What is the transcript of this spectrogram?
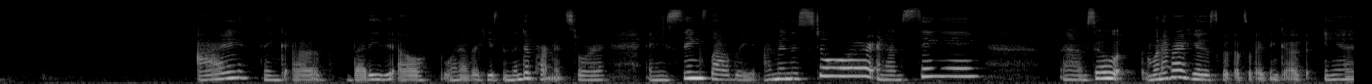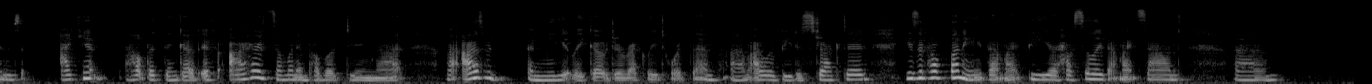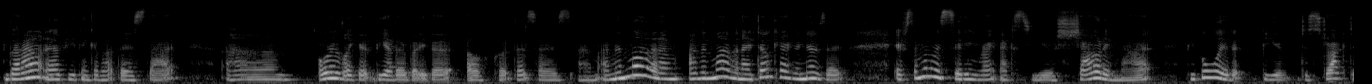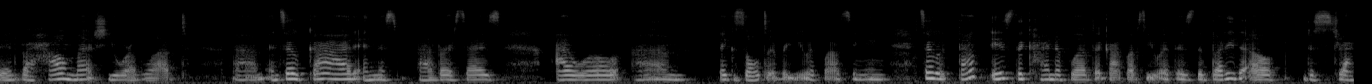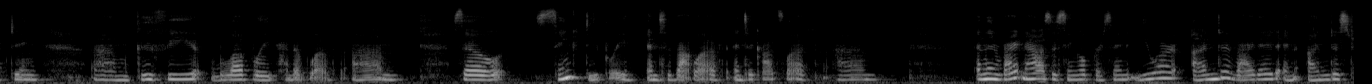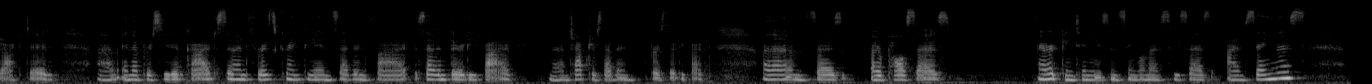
I think of Buddy the Elf whenever he's in the department store and he sings loudly, I'm in the store and I'm singing. Um, so whenever I hear this quote, that's what I think of. And I can't help but think of if I heard someone in public doing that, my eyes would immediately go directly toward them. Um, I would be distracted because of how funny that might be or how silly that might sound. Um, but I don't know if you think about this that um, or like the other buddy, the elf quote that says, um, I'm in love and I'm, I'm in love and I don't care who knows it. If someone was sitting right next to you shouting that, people would be distracted by how much you are loved. Um, and so God in this uh, verse says, I will um, exult over you with loud singing. So that is the kind of love that God loves you with, is the Buddy the Elf, distracting, um, goofy, lovely kind of love. Um, so sink deeply into that love, into God's love. Um, and then right now, as a single person, you are undivided and undistracted um, in a pursuit of God. So in 1 Corinthians 7, 5, 735, um, chapter 7, verse 35, um, says, or Paul says, or it continues in singleness, he says, I'm saying this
